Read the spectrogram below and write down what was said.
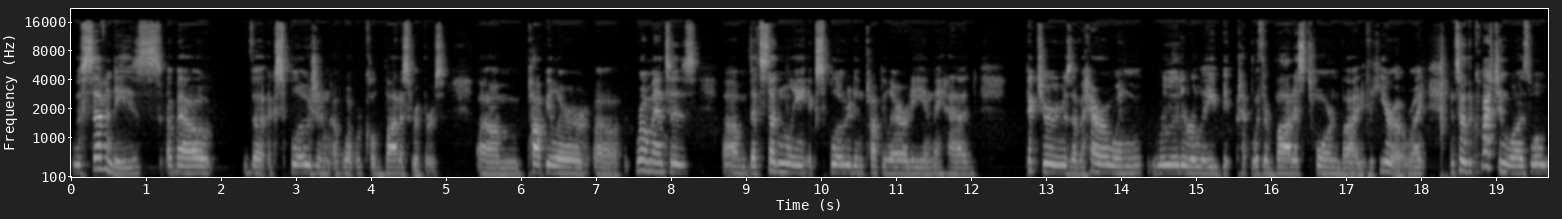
the 70s about the explosion of what were called bodice rippers um, popular uh, romances um, that suddenly exploded in popularity, and they had pictures of a heroine literally be, with her bodice torn by the hero, right? And so the question was, well,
